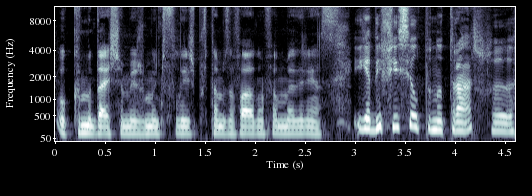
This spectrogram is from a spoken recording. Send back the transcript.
o que me deixa mesmo muito feliz porque estamos a falar de um filme madeirense. E é difícil penetrar uh,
